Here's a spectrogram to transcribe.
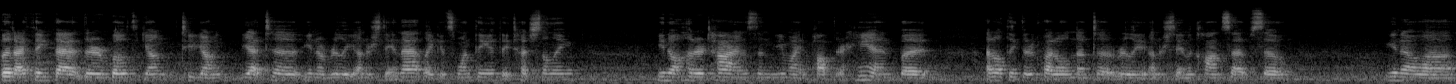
but I think that they're both young, too young yet to you know really understand that. Like it's one thing if they touch something, you know, a hundred times, then you might pop their hand, but I don't think they're quite old enough to really understand the concept. So, you know, uh,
